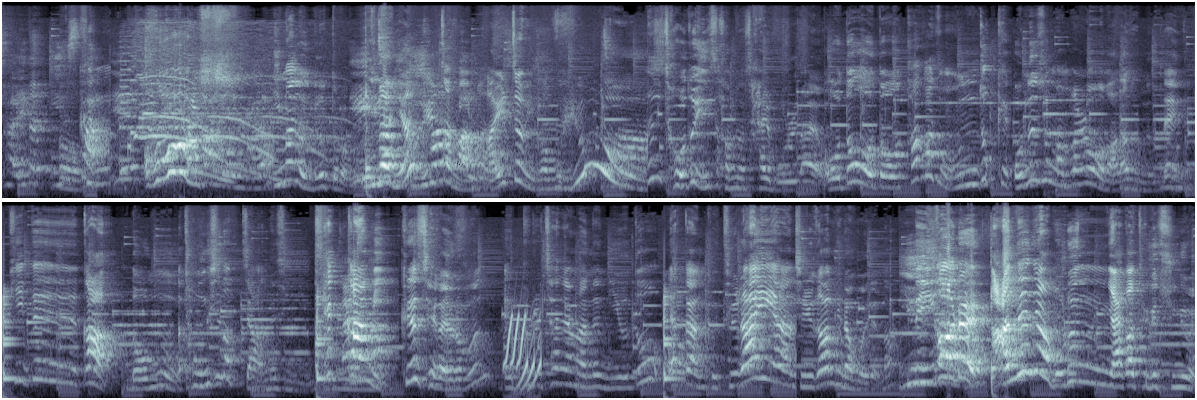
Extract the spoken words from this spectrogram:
자 일단 인스타 1 오, 2만 원 늘었더라고요. 2만이요? 1.2만. 아 1.2만 뭐요? 저도 인스타 감성 잘 몰라요. 얻어얻어 사가지고 운 좋게 어느 순간 팔로워가 많아졌는데 피드가 너무 정신없지 않으신 분. 색감이. 그래서 제가 여러분 애플을 찬양하는 이유도 약간 그 드라이한 질감이라고 해야 되나? 근데 이거를 아느냐 모르느냐가 되게 중요해.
